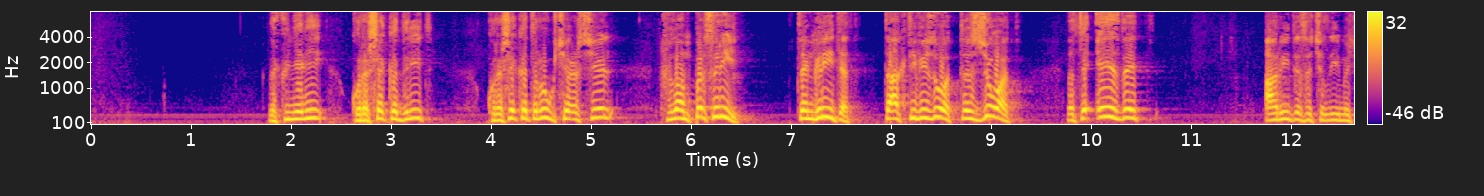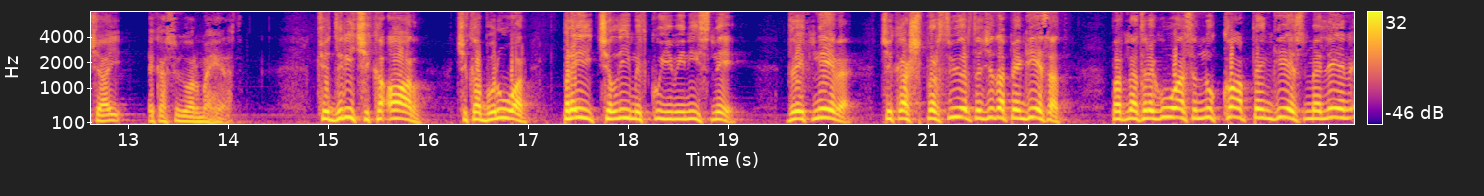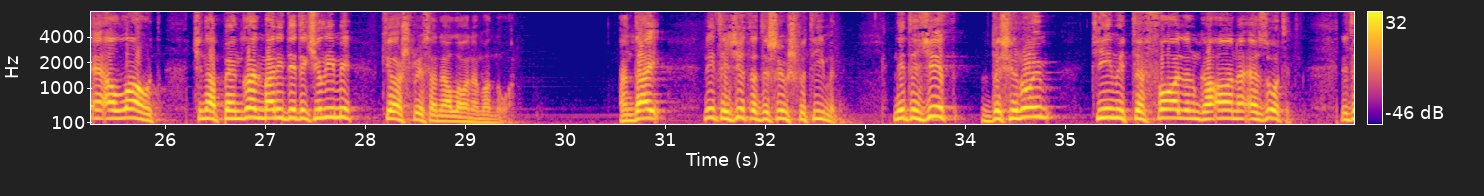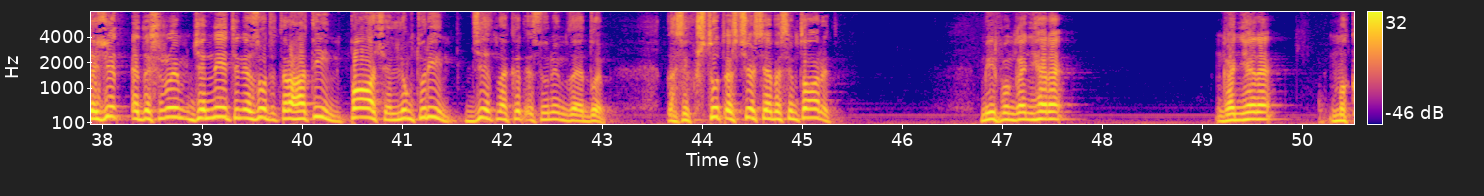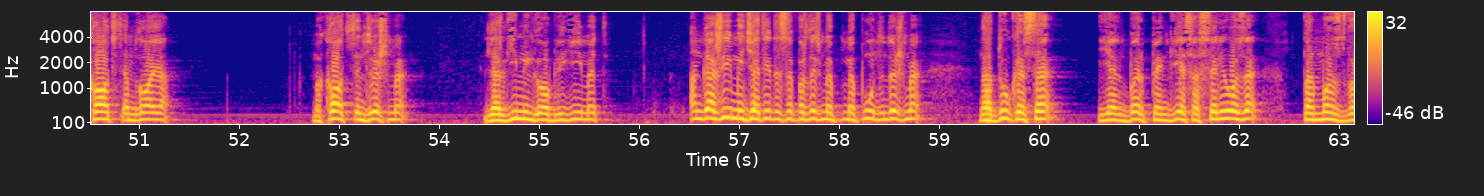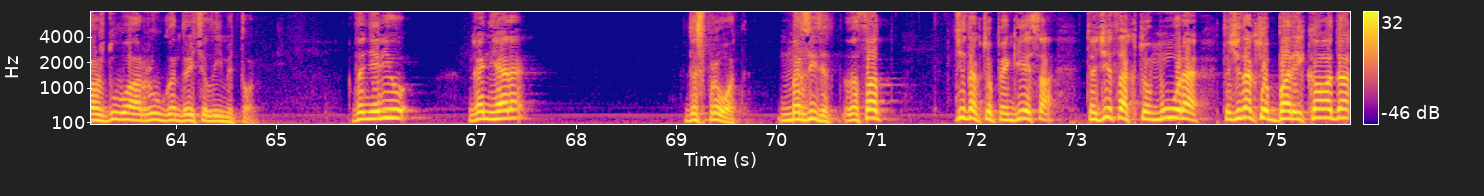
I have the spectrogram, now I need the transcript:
Dhe ky njeri, kur e shek këtë dritë, kur e shek këtë rrugë që është qelë, fillon përsëri të ngritet, të aktivizohet, të zgjohet dhe të ecë drejt arritjes së qëllimit që ai e ka synuar më herët. Kjo dritë që ka ardhur, që ka buruar prej qëllimit ku jemi nis ne, drejt neve, që ka shpërthyer të gjitha pengesat për të na treguar se nuk ka pengesë me lejen e Allahut që na pengon me arrit deri te qëllimi, kjo është shpresa në Allahun e madhëruar. Andaj, ne të gjithë na dëshirojmë shpëtimin. Ne të gjithë dëshirojmë të jemi të falur nga ana e Zotit. Ne të gjithë e dëshirojmë xhenetin e Zotit, rahatinë, paqen, lumturinë, gjithë na këtë e synojmë dhe e dojmë. Ngase kështu është çështja e besimtarit. Mirëpo nga njëherë, nga njëherë, mëkatet e mdhaja, mëkatet e ndryshme, largimi nga obligimet, angazhimi gjatë jetës së përditshme me punë të ndryshme, na duken se janë bërë pengesa serioze për mos të vazhduar rrugën drejt qëllimit tonë. Dhe njeriu nganjëherë dëshpërohet, mërzitet dhe thotë të gjitha këto pengesa, të gjitha këto mure, të gjitha këto barrikada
